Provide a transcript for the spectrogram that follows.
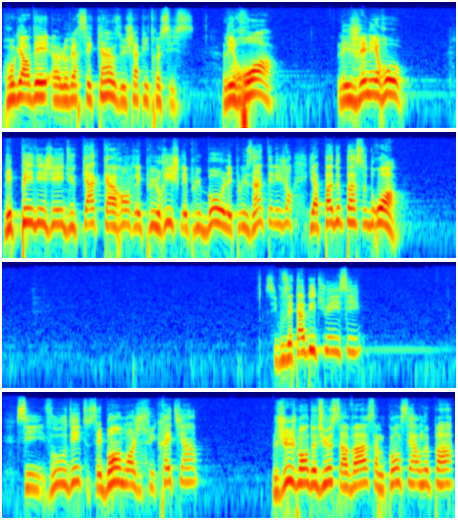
Regardez euh, le verset 15 du chapitre 6. Les rois, les généraux, les PDG du CAC 40, les plus riches, les plus beaux, les plus intelligents, il n'y a pas de passe-droit. Si vous êtes habitué ici, si vous dites, c'est bon, moi je suis chrétien, le jugement de Dieu, ça va, ça ne me concerne pas,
